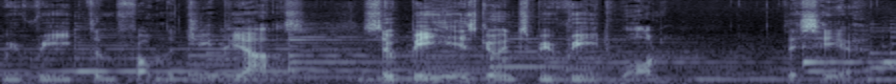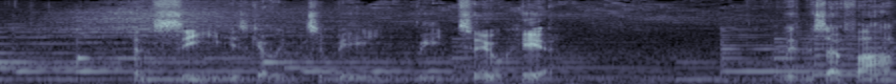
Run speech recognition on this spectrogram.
We read them from the GPRs. So B is going to be read 1, this here, and C is going to be read 2, here. With me so far?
